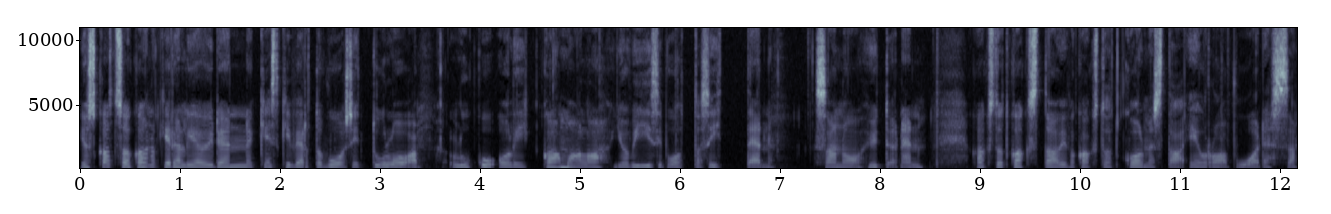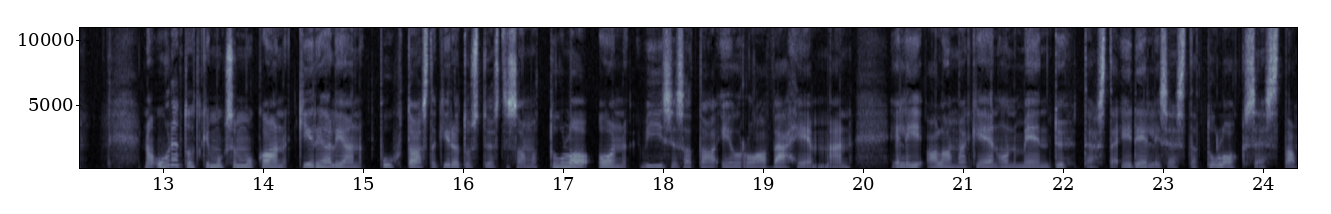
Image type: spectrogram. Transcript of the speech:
Jos katsoo kaunokirjailijoiden keskivertovuosituloa, luku oli kamala jo viisi vuotta sitten, sanoo Hytönen. 2200-2300 euroa vuodessa. No uuden tutkimuksen mukaan kirjailijan puhtaasta kirjoitustyöstä saama tulo on 500 euroa vähemmän, eli alamäkeen on menty tästä edellisestä tuloksesta.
